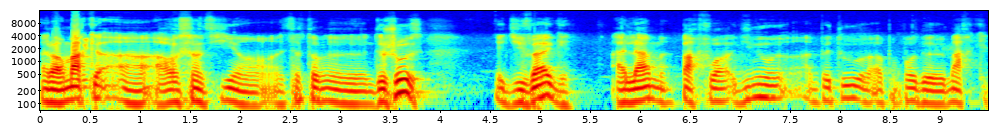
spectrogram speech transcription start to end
Alors Marc a, a, ressenti un, un certain nombre de choses et du vague à l'âme parfois. Dis-nous un peu tout à propos de Marc.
